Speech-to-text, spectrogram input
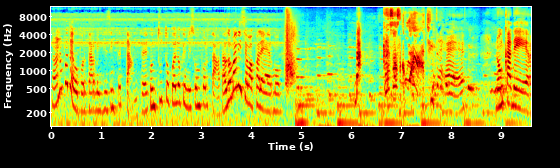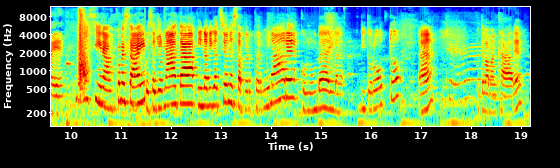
No, non potevo portarmi il disinfettante con tutto quello che mi sono portata. Domani siamo a Palermo. Ma cosa sculaci te? Non cadere. Cristina, come stai? Questa giornata in navigazione sta per terminare con un bel dito rotto, eh? Poteva mancare.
